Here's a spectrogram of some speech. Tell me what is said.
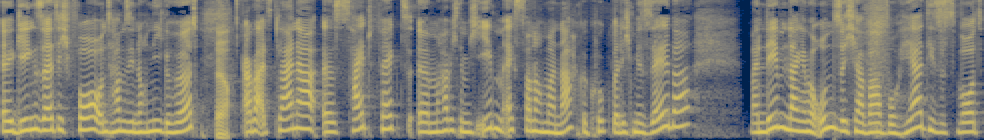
äh, gegenseitig vor und haben sie noch nie gehört. Ja. Aber als kleiner äh, Side-Fact ähm, habe ich nämlich eben extra nochmal nachgeguckt, weil ich mir selber mein Leben lang immer unsicher war, woher dieses Wort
